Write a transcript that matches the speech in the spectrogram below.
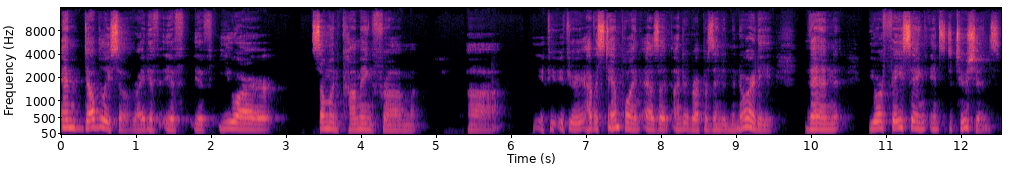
and doubly so, right? If, if, if you are someone coming from, uh, if, you, if you have a standpoint as an underrepresented minority, then you're facing institutions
